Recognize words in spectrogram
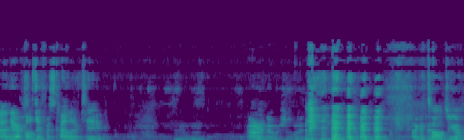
Oh, they're a whole different color too. Mm-hmm. I already know which is which. I I can told you.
